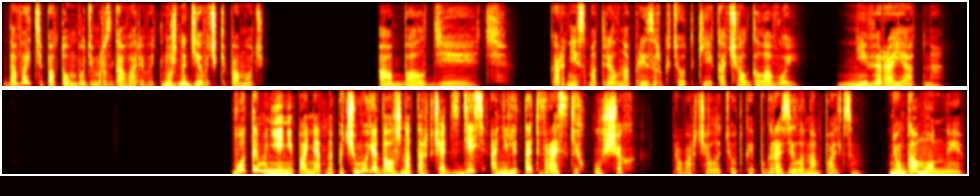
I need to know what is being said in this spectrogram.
Давайте потом будем разговаривать, нужно девочке помочь. Обалдеть. Корней смотрел на призрак тетки и качал головой. Невероятно. Вот и мне непонятно, почему я должна торчать здесь, а не летать в райских кущах, проворчала тетка и погрозила нам пальцем. Неугомонные.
